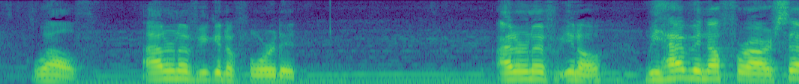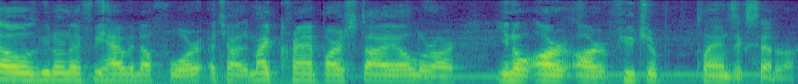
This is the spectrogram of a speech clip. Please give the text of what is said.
wealth. I don't know if you can afford it. I don't know if, you know, we have enough for ourselves. We don't know if we have enough for a child. It might cramp our style or our, you know, our, our future plans, etc.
